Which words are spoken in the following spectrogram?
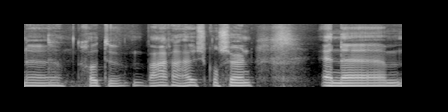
een grote warenhuisconcern. En ehm,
